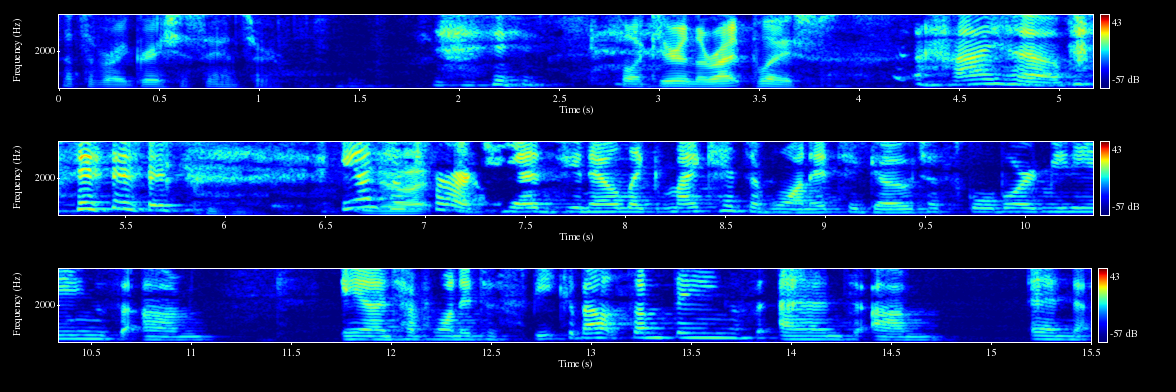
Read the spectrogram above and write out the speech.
that's a very gracious answer. like you're in the right place. I hope. and you know, just for our kids, you know, like my kids have wanted to go to school board meetings. Um, and have wanted to speak about some things. And, um, and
